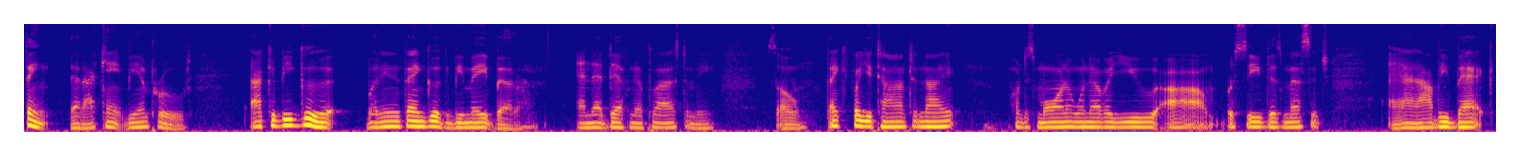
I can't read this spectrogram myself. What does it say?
think that I can't be improved. I could be good, but anything good could be made better. And that definitely applies to me. So, thank you for your time tonight or this morning whenever you um, receive this message. And I'll be back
